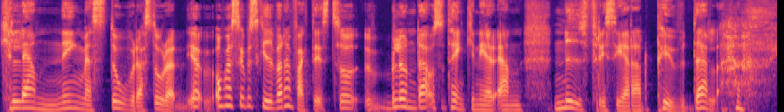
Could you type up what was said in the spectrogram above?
klänning med stora, stora... Om jag ska beskriva den faktiskt, så blunda och så tänker ni er en nyfriserad pudel.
